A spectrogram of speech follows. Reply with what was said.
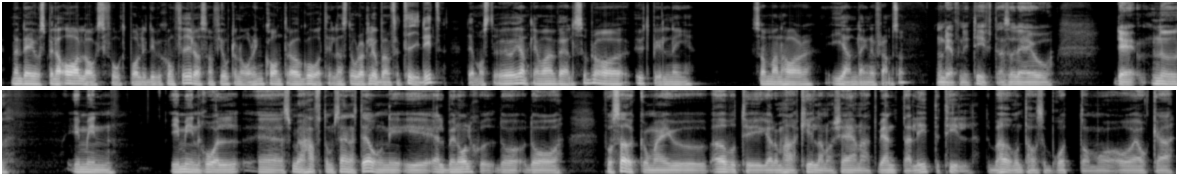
Men det är att spela A-lagsfotboll i division 4 som 14-åring kontra att gå till den stora klubben för tidigt. Det måste ju egentligen vara en väl så bra utbildning som man har igen längre fram. Så. Definitivt. Alltså det är ju det nu i min, i min roll eh, som jag har haft de senaste åren i, i LB07 då, då försöker man ju övertyga de här killarna och tjejerna att vänta lite till. Du behöver inte ha så bråttom och, och åka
